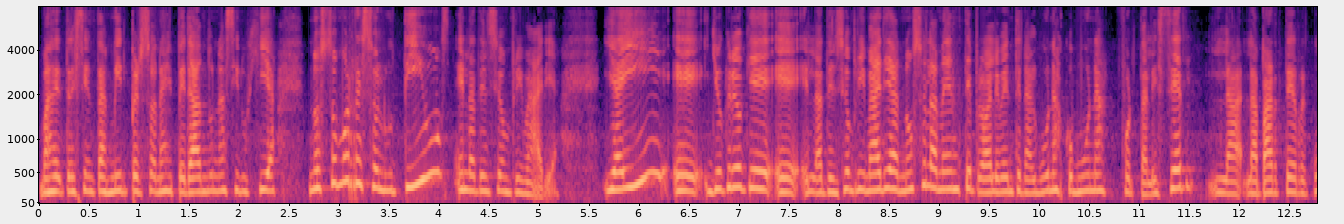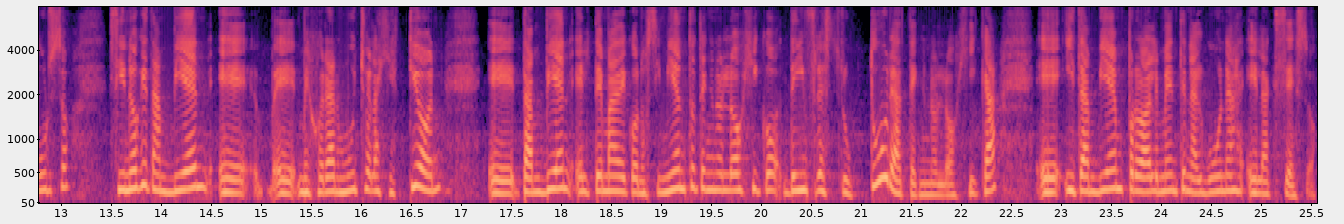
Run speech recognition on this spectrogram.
más de 300 mil personas esperando una cirugía. No somos resolutivos en la atención primaria. Y ahí eh, yo creo que eh, la atención primaria, no solamente probablemente en algunas comunas fortalecer la, la parte de recursos, sino que también eh, mejorar mucho la gestión, eh, también el tema de conocimiento tecnológico, de infraestructura tecnológica eh, y también probablemente en algunas el acceso.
